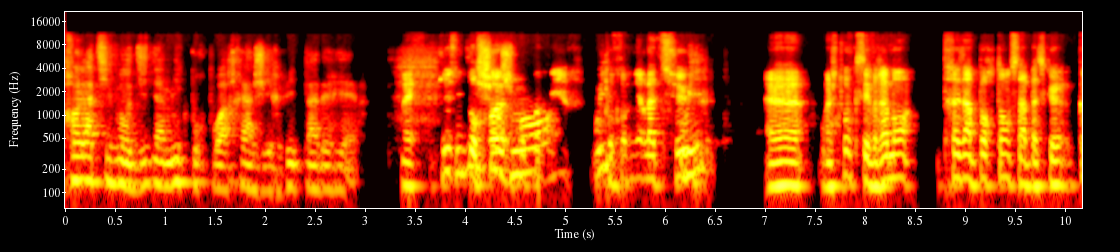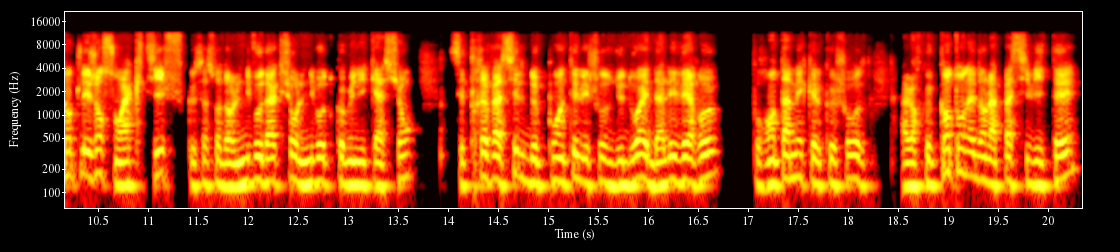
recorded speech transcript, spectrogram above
relativement dynamique pour pouvoir réagir vite là derrière. Juste pour, changement, pour revenir, là-dessus, moi je trouve que c'est vraiment très important ça, parce que quand les gens sont actifs, que ce soit dans le niveau d'action, le niveau de communication, c'est très facile de pointer les choses du doigt et d'aller vers eux pour entamer quelque chose. Alors que quand on est dans la passivité,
